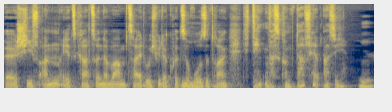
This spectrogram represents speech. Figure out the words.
äh, schief an. Jetzt gerade so in der warmen Zeit, wo ich wieder kurze mhm. Hose trage. Die denken, was kommt da für ein Assi? Mhm.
